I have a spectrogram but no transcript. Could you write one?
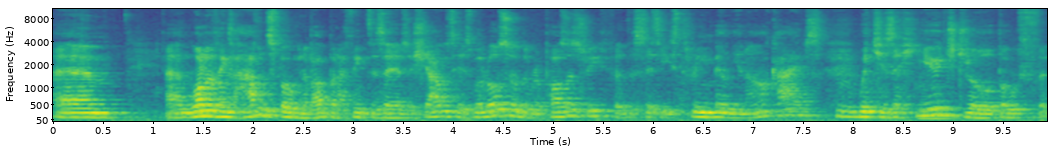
Um, and one of the things I haven't spoken about, but I think deserves a shout, is we're also the repository for the city's three million archives, mm. which is a huge draw both for,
